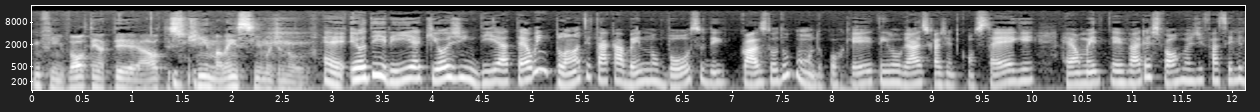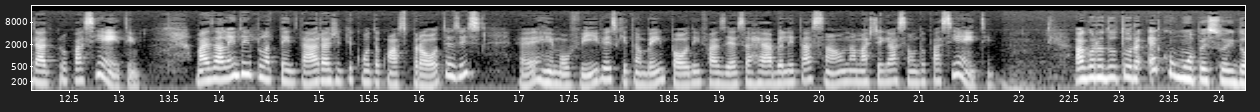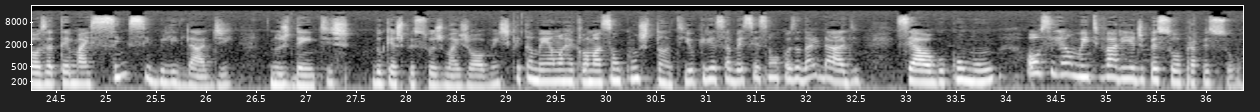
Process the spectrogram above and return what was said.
enfim, voltem a ter a autoestima lá em cima de novo? É, eu diria que hoje em dia até o implante está cabendo no bolso de quase todo mundo, porque tem lugares que a gente consegue realmente ter várias formas de facilidade para o paciente. Mas além do implante dentário, a gente conta com as próteses é, removíveis que também podem fazer essa reabilitação na mastigação do paciente. Agora, doutora, é comum a pessoa idosa ter mais sensibilidade nos dentes do que as pessoas mais jovens, que também é uma reclamação constante. E eu queria saber se isso é uma coisa da idade, se é algo comum ou se realmente varia de pessoa para pessoa.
